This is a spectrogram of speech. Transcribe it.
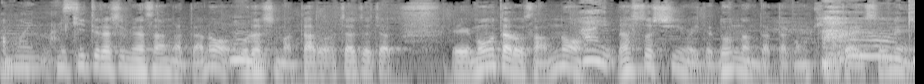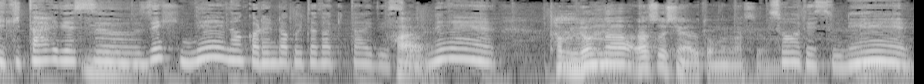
思います、聞いてらっしゃる皆さん方の浦島太郎、うん、ちゃちゃちゃ、えー、桃太郎さんのラストシーンは一体どんなんだったかも聞きたいですよね、聞きたいです、うん、ぜひねなんか連絡いただきたいですよね、はい、多分いろんなラストシーンあると思いますよ、ね、そうですね、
